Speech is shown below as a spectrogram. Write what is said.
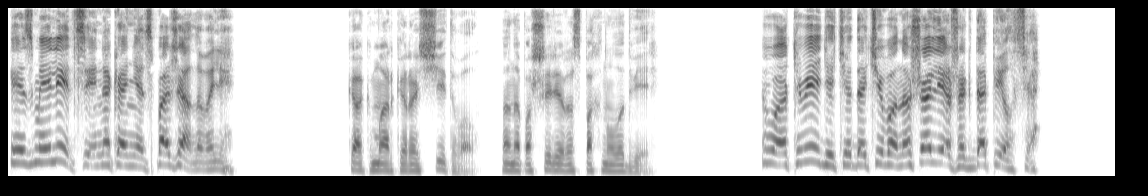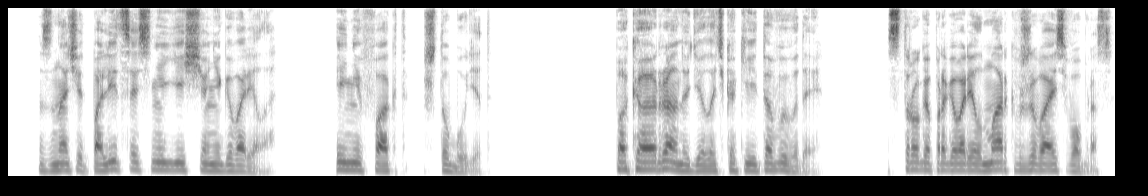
из милиции, наконец, пожаловали!» Как Марк и рассчитывал, она пошире распахнула дверь. «Вот видите, до чего наш Олежек допился!» Значит, полиция с ней еще не говорила. И не факт, что будет. «Пока рано делать какие-то выводы», — строго проговорил Марк, вживаясь в образ.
